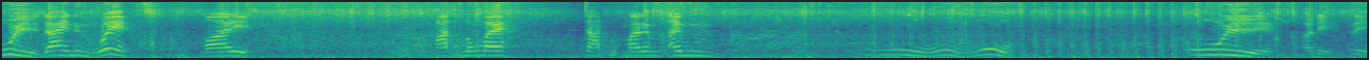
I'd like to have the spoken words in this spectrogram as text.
อุ้ยได้หนึ่งเว้ย มาดิ อัดลงไป จัดมาเต็มเต็มโอ้โหอุ้ยเอาดิเอาดิ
